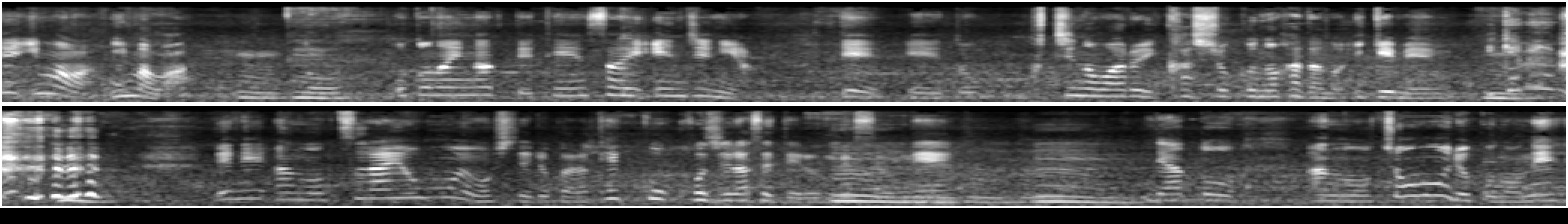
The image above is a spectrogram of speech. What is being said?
で今は今は、うんと大人になって天才エンジニアで、えー、と口の悪い褐色の肌のイケメン。イケメン、でねあの辛い思いをしてるから結構こじらせてるんですよね、うんであとあの超能力のね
